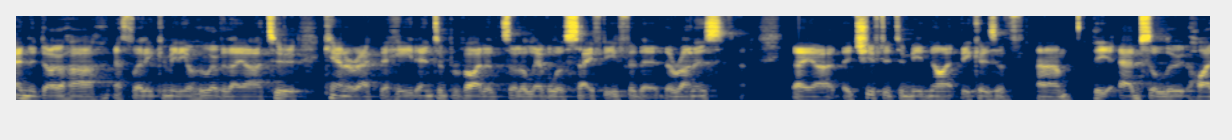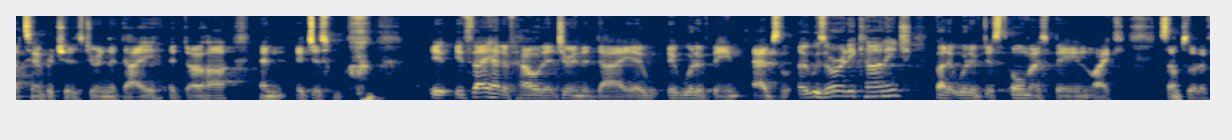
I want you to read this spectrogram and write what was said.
and the Doha Athletic Committee or whoever they are to counteract the heat and to provide a sort of level of safety for the, the runners. They uh, they shifted to midnight because of um, the absolute high temperatures during the day at Doha, and it just if they had have held it during the day, it, it would have been absolute. It was already carnage, but it would have just almost been like some sort of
